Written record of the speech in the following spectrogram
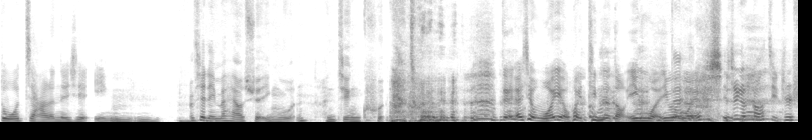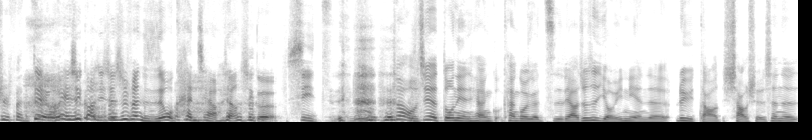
多加了那些音。嗯嗯，而且里面还要学英文，很艰困。对 对，而且我也会听得懂英文，因为我也是这个高级知识分子。对，我也是高级知识分子，只是我看起来好像是个 戏子。对啊，我记得多年前看过一个资料，就是有一年的绿岛小学生的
